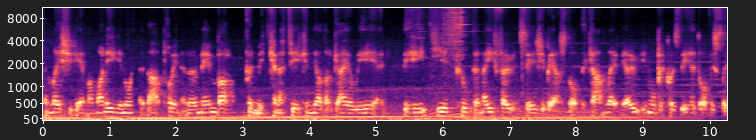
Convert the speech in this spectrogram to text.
unless you get my money, you know, at that point. And I remember when we'd kind of taken the other guy away and he, he had pulled a knife out and says, you better stop the car and let me out, you know, because they had obviously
